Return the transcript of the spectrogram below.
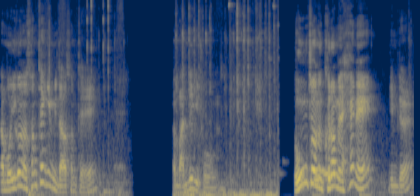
나뭐 이거는 선택입니다. 선택. 네. 만들기 좋음. 노홍철은 그러면 해네, 님들.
